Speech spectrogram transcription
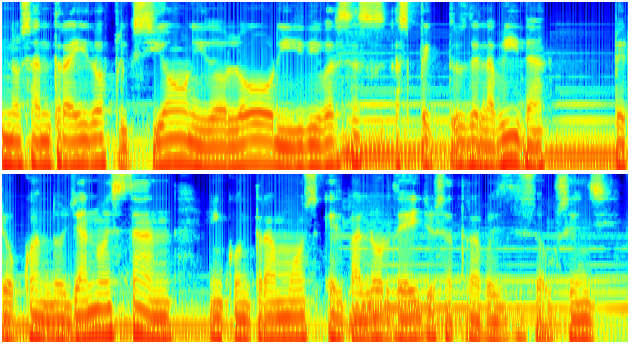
nos han traído aflicción y dolor y diversos aspectos de la vida, pero cuando ya no están encontramos el valor de ellos a través de su ausencia.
